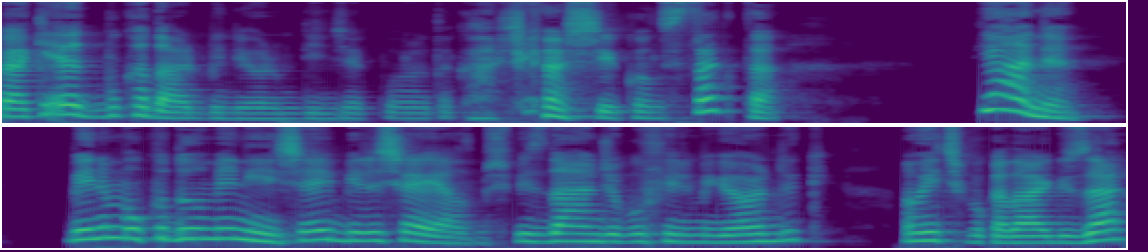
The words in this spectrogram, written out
belki evet bu kadar biliyorum diyecek bu arada karşı karşıya konuşsak da. Yani benim okuduğum en iyi şey biri şey yazmış. Biz daha önce bu filmi gördük ama hiç bu kadar güzel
